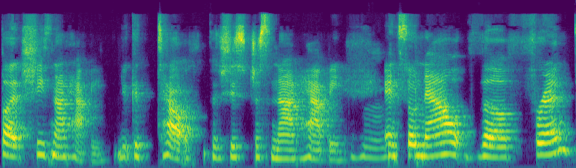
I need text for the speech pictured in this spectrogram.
but she's not happy. You could tell that she's just not happy. Mm-hmm. And so now the friend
